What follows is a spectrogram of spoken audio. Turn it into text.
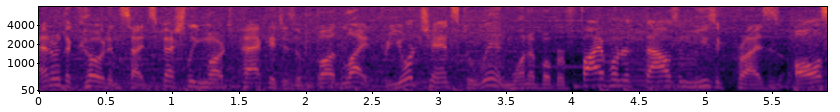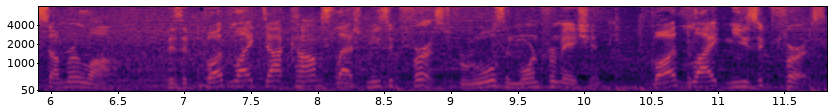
Enter the code inside specially marked packages of Bud Light for your chance to win one of over 500,000 music prizes all summer long. Visit budlight.com slash music first for rules and more information. Bud Light Music First.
